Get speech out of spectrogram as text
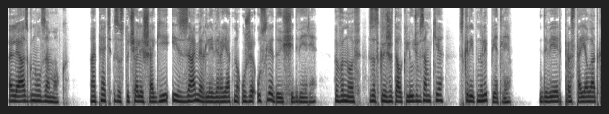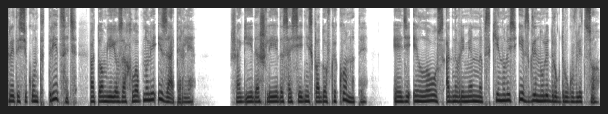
лязгнул замок. Опять застучали шаги и замерли, вероятно, уже у следующей двери. Вновь заскрежетал ключ в замке, скрипнули петли. Дверь простояла открытой секунд тридцать, потом ее захлопнули и заперли. Шаги дошли до соседней с кладовкой комнаты. Эдди и Лоус одновременно вскинулись и взглянули друг другу в лицо.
